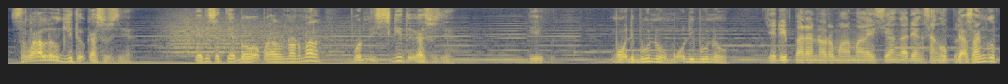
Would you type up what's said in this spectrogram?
Selalu gitu kasusnya. Jadi setiap bawa paranormal pun segitu kasusnya. Di, mau dibunuh, mau dibunuh. Jadi paranormal Malaysia nggak ada yang sanggup. Tidak sanggup.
